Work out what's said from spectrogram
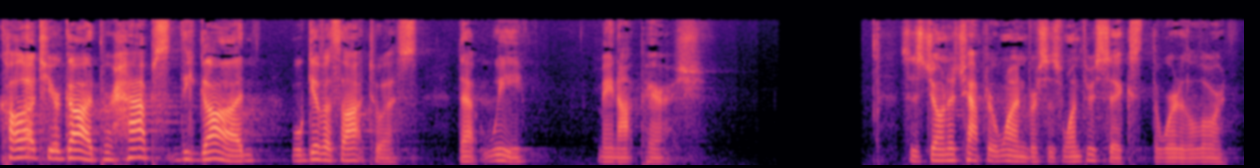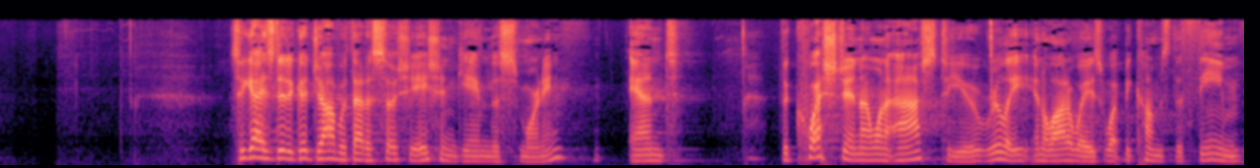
call out to your God. Perhaps the God will give a thought to us that we may not perish. This is Jonah chapter 1, verses 1 through 6, the word of the Lord. So, you guys did a good job with that association game this morning. And the question I want to ask to you, really, in a lot of ways, what becomes the theme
